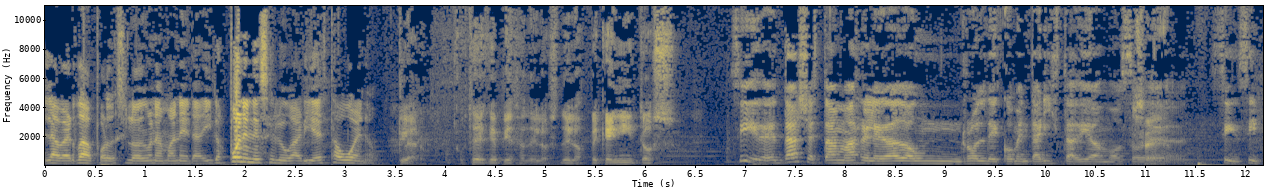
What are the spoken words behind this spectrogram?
la, verdad, por decirlo de alguna manera, y los ponen en ese lugar y está bueno. Claro. ¿Ustedes qué piensan de los, de los pequeñitos? Sí, de- Dash está más relegado a un rol de comentarista, digamos. o Sí. de- sí, sí.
